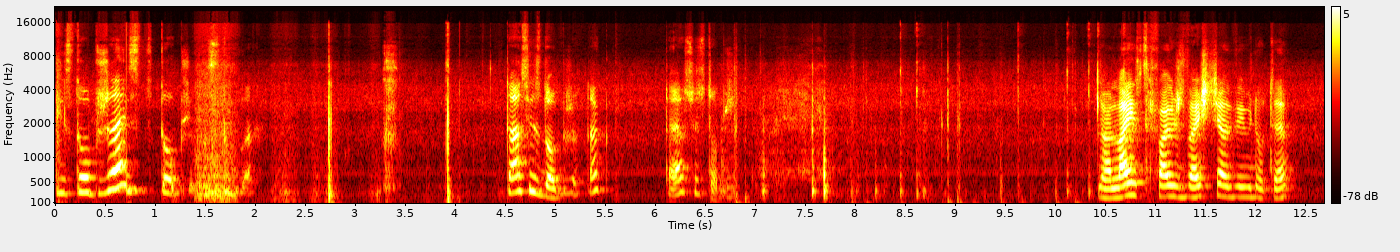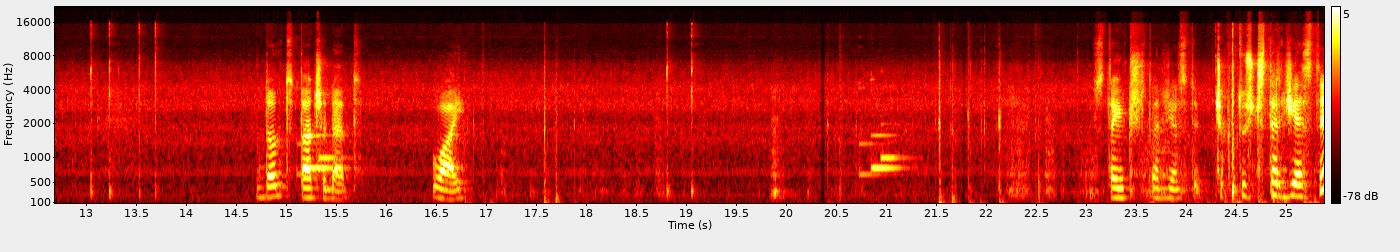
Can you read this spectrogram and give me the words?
Jest dobrze? Jest dobrze, jest dobrze. Teraz jest dobrze, tak? Teraz jest dobrze. A live trwa już 22 minuty. Don't touch that. Why? Stage 40. Czekaj, to już 40?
